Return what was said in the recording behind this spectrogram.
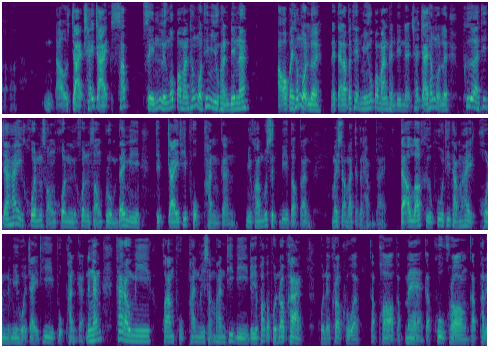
อเอาจ่ายใช้จ่ายทรัพย์สินหรืองบประมาณทั้งหมดที่มีอยู่แผ่นดินนะเอาออกไปทั้งหมดเลย ในแต่ละประเทศมีงบประมาณแผ่นดินเนี่ยใช้จ่ายทั้งหมดเลย เพื่อที่จะให้คนสองคนหรือคนสองกลุ่มได้มีจิตใจที่ผูกพันกัน มีความรู้สึกดีต่อกัน ไม่สามารถจะกระทำได้ แต่อัลลอฮ์คือผู้ที่ทำให้คนมีหัวใจที่ผูกพันกัน ดังนั้นถ้าเรามีความผูกพันมีสัมพันธ์ที่ดี โดยเฉพาะกับคนรอบข้าง คนในครอบครัว กับพ่อกับแม่ กับคู่ครอง กับภรร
